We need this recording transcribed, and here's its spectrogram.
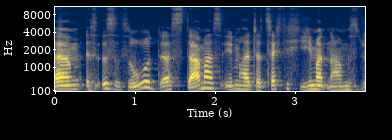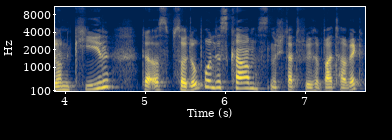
Ähm, es ist so, dass damals eben halt tatsächlich jemand namens John Keel, der aus Pseudopolis kam, das ist eine Stadt viel weiter weg,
